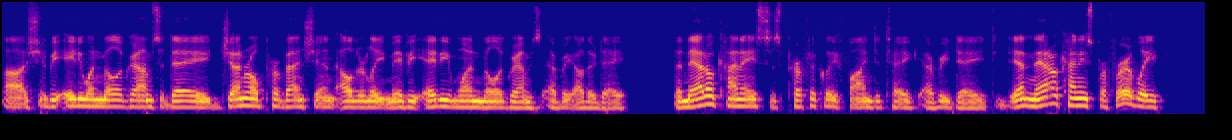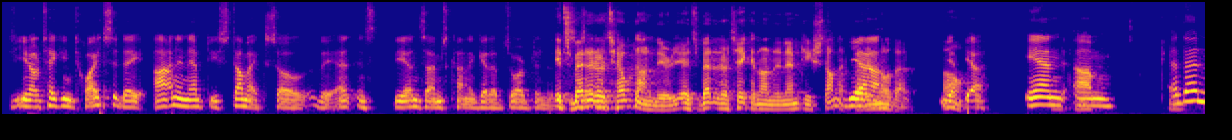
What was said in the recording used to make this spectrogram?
uh, should be 81 milligrams a day. General prevention, elderly, maybe 81 milligrams every other day. The nattokinase is perfectly fine to take every day. And nattokinase, preferably, you know, taking twice a day on an empty stomach, so the the enzymes kind of get absorbed into. It's better to take on there. It's better to take it on an empty stomach. Yeah, I didn't know that. Oh. Yeah, yeah, and okay. um, okay. and then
